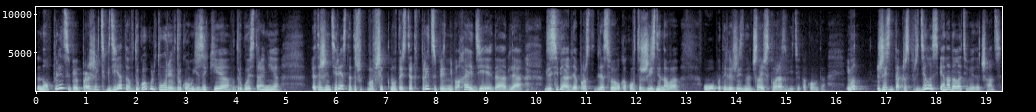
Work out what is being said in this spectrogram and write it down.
но в принципе, прожить где-то в другой культуре, в другом языке, в другой стране – это же интересно, это же вообще, ну, то есть это, в принципе, неплохая идея, да, для, для себя, для просто для своего какого-то жизненного опыта или жизненного человеческого развития какого-то. И вот жизнь так распорядилась, и она дала тебе этот шанс.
